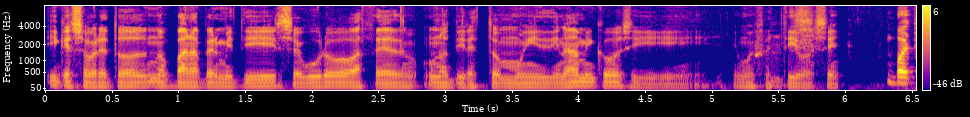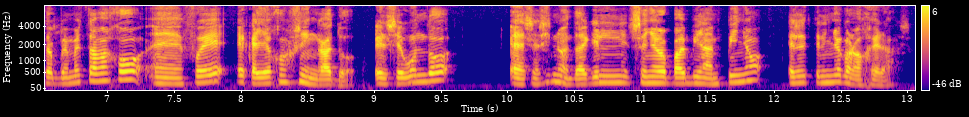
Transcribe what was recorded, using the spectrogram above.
y que sobre todo nos van a permitir, seguro, hacer unos directos muy dinámicos y, y muy festivos, sí. Vuestro primer trabajo eh, fue El Callejón Sin Gato. El segundo, El asesino de aquel señor Balbín Lampiño, es este niño con ojeras.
